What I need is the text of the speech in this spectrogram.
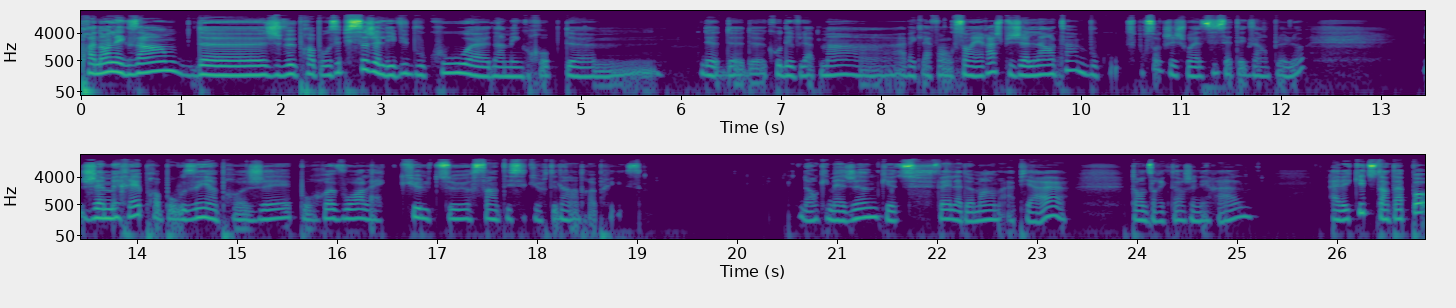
Prenons l'exemple de je veux proposer, puis ça, je l'ai vu beaucoup euh, dans mes groupes de, de, co-développement euh, avec la fonction RH, puis je l'entends beaucoup. C'est pour ça que j'ai choisi cet exemple-là. J'aimerais proposer un projet pour revoir la culture santé-sécurité dans l'entreprise. Donc, imagine que tu fais la demande à Pierre, ton directeur général, avec qui tu t'entends pas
